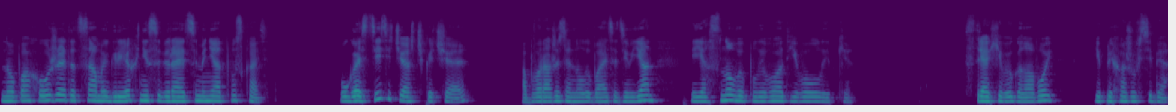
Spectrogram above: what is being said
но, похоже, этот самый грех не собирается меня отпускать. Угостите чашечкой чая. Обворожительно улыбается Демьян, и я снова плыву от его улыбки. Стряхиваю головой и прихожу в себя.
